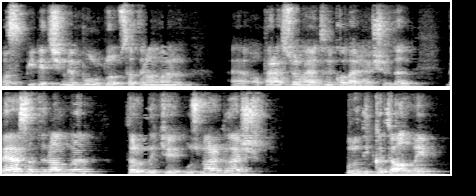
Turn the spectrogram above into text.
basit bir iletişimle buldu. Satın almanın e, operasyon hayatını kolaylaştırdı. Veya satın alma tarafındaki uzman arkadaş bunu dikkate almayıp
